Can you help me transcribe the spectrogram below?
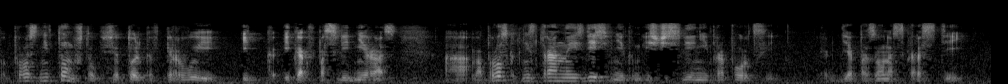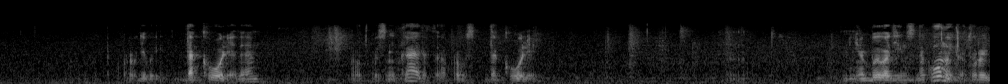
Вопрос не в том, что все только впервые и, и как в последний раз, а вопрос, как ни странно, и здесь в неком исчислении пропорций, как диапазона скоростей. Вроде бы доколе, да? Вот возникает этот вопрос, доколе. У меня был один знакомый, который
